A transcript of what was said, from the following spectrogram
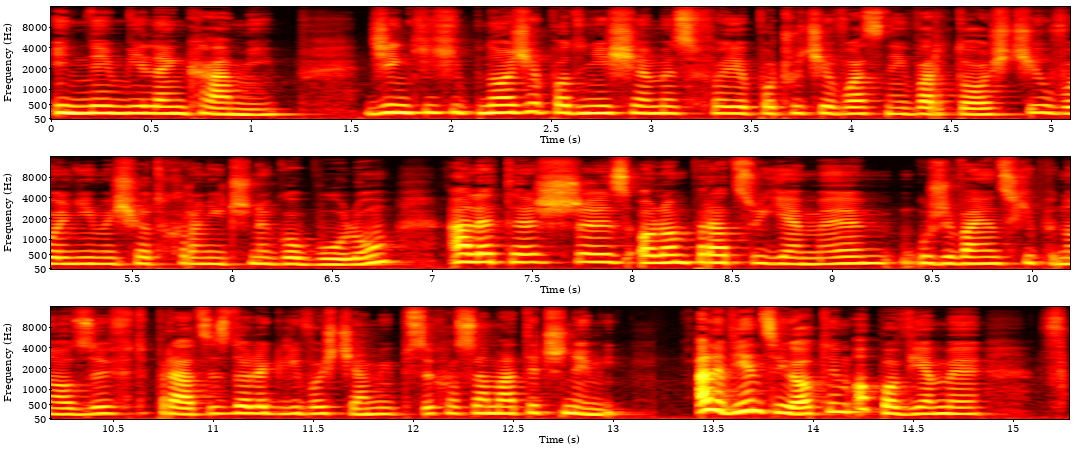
innymi lękami. Dzięki hipnozie podniesiemy swoje poczucie własnej wartości, uwolnimy się od chronicznego bólu, ale też e, z Olą pracujemy, używając hipnozy w pracy z dolegliwościami psychosomatycznymi. Ale więcej o tym opowiemy w,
